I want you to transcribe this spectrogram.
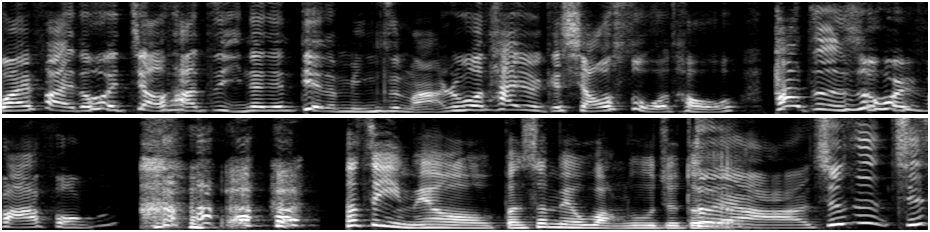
WiFi 都会叫他自己那间店的名字嘛？如果他有一个小锁头，他真的是会发疯。他自己没有，本身没有网络就对了。对啊，就是其实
